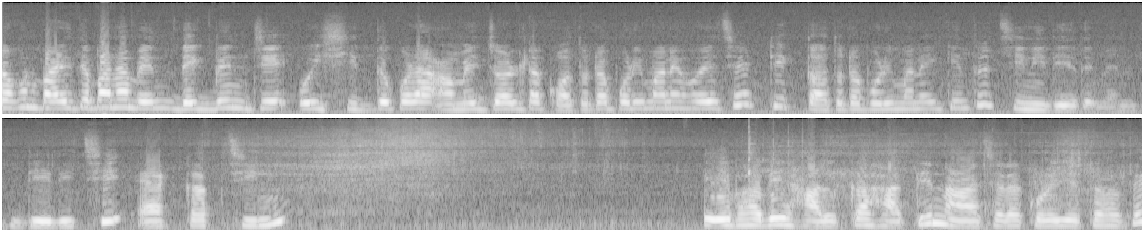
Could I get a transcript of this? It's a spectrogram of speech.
যখন বাড়িতে বানাবেন, দেখবেন যে ওই সিদ্ধ করা আমের জলটা কতটা পরিমাণে হয়েছে, ঠিক ততটা পরিমাণেই কিন্তু চিনি দিয়ে দেবেন। দিয়ে দিচ্ছি এক কাপ চিনি। এভাবে হালকা হাতে নাড়াচাড়া করে যেতে হবে।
